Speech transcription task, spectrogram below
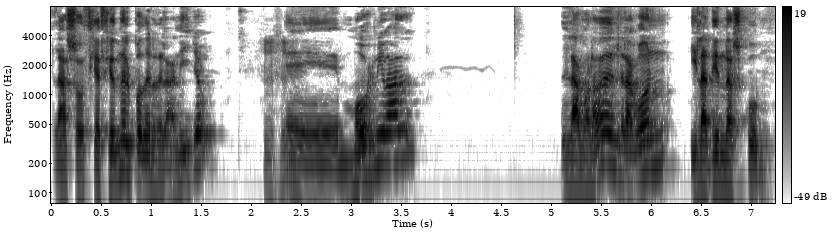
la Asociación del Poder del Anillo, eh, Mournival, la Morada del Dragón y la tienda Scum.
